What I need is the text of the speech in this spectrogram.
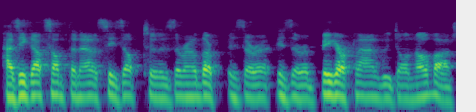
has he got something else he's up to? Is there another, is there a, is there a bigger plan we don't know about?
